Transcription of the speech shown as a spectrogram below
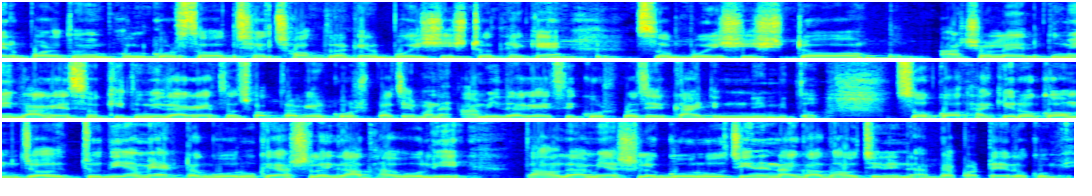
এরপরে তুমি ভুল করছ হচ্ছে ছত্রাকের বৈশিষ্ট্য থেকে। সো বৈশিষ্ট্য আসলে তুমি দাগাইছো কি? তুমি দাগাইছো ছত্রাকের কোষপ্রাচীর মানে আমি দাগাইছি কোষপ্রাচীর কাইটিন নির্মিত। সো কথা কীরকম? যদি আমি একটা গরুকে আসলে গাধা বলি, তাহলে আমি আসলে গরুও চিনি না, গাধাও চিনি না। ব্যাপারটা এরকমই।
